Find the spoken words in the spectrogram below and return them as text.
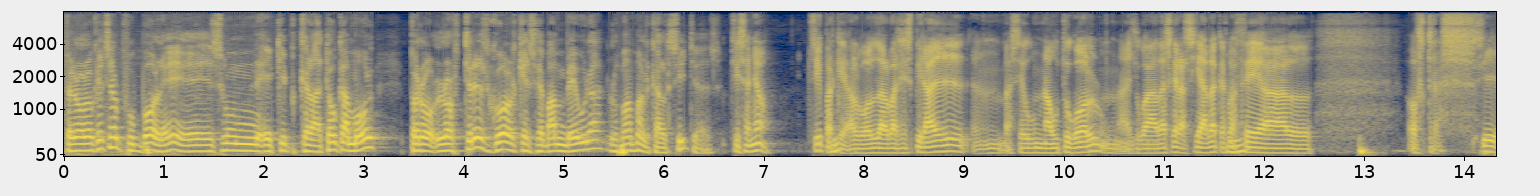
Però el que és el futbol, eh, és un equip que la toca molt, però els tres gols que se van veure els va marcar els Sitges. Sí, senyor. Sí, perquè el gol del Bas Espirall eh, va ser un autogol, una jugada desgraciada que es va fer al... Ostres, Sí,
